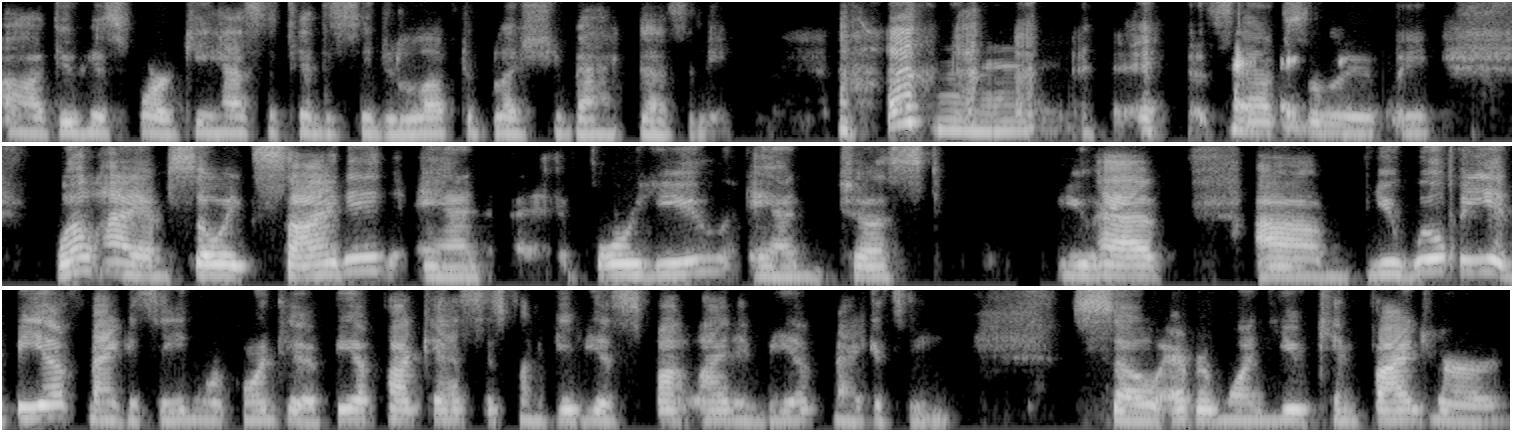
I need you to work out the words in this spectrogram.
uh, do his work, he has a tendency to love to bless you back, doesn't he? yes, absolutely. Well, I am so excited and for you and just you have um, you will be at BF Magazine. We're going to a BF Podcast is going to give you a spotlight in BF Magazine. So everyone, you can find her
